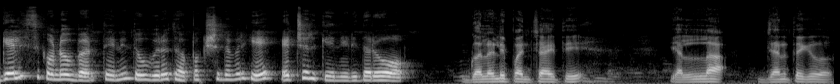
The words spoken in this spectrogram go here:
ಗೆಲ್ಲಿಸಿಕೊಂಡು ಬರುತ್ತೇನೆಂದು ವಿರೋಧ ಪಕ್ಷದವರಿಗೆ ಎಚ್ಚರಿಕೆ ನೀಡಿದರು. ಗೊಲ್ಲಳ್ಳಿ ಪಂಚಾಯಿತಿ ಎಲ್ಲ ಜನತೆಗೂ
